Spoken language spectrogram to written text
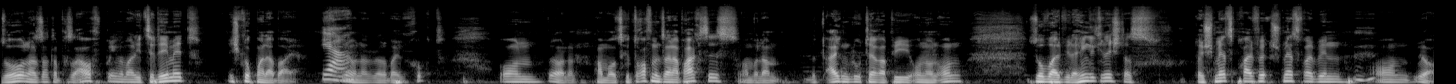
so. Und dann sagt er, pass auf, bring mir mal die CD mit. Ich guck mal dabei. Ja. Ja, und dann hat er dabei geguckt. Und ja, dann haben wir uns getroffen in seiner Praxis, haben wir dann mit Eigenbluttherapie und und und so weit wieder hingekriegt, dass, ich schmerzfrei, schmerzfrei bin. Mhm. Und ja.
